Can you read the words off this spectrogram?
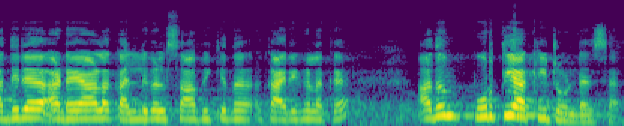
അതിര് അടയാള കല്ലുകൾ സ്ഥാപിക്കുന്ന കാര്യങ്ങളൊക്കെ അതും പൂർത്തിയാക്കിയിട്ടുണ്ട് സർ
